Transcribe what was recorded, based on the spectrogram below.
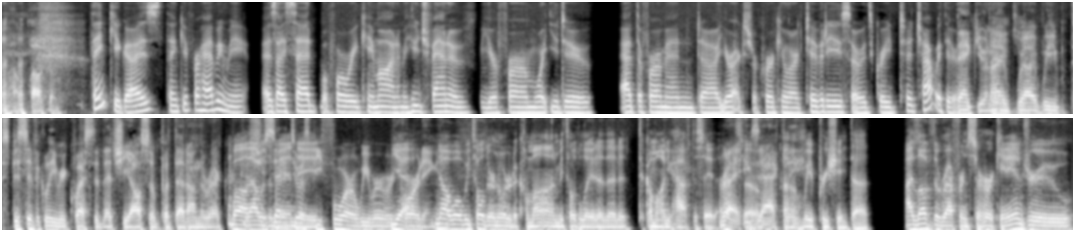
well, welcome. Thank you, guys. Thank you for having me. As I said before we came on, I'm a huge fan of your firm, what you do at the firm and uh, your extracurricular activities. So it's great to chat with you. Thank you. And Thank I, you. we specifically requested that she also put that on the record. Well, that she was a said it to us before we were recording. Yeah. No, well, we told her in order to come on, we told Leda that it, to come on, you have to say that. Right, exactly. uh, we appreciate that. I love the reference to Hurricane Andrew.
